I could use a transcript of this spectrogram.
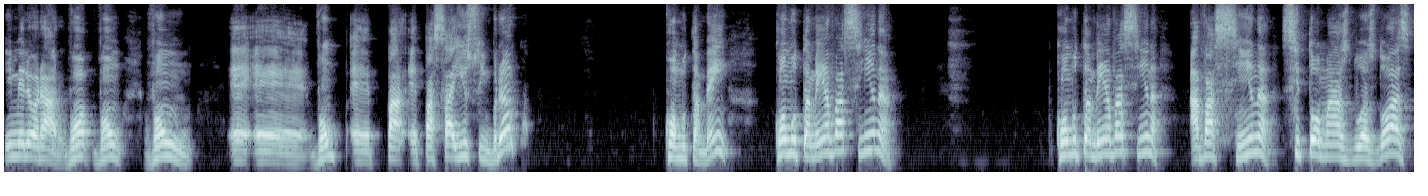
e melhoraram. Vão, vão, vão, é, é, vão é, pa, é, passar isso em branco? Como também, como também a vacina. Como também a vacina. A vacina, se tomar as duas doses,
